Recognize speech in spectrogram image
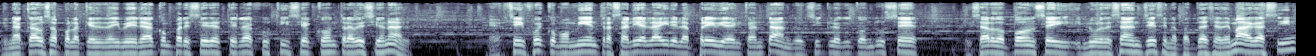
de una causa por la que deberá comparecer ante la justicia contravencional. Así fue como mientras salía al aire la previa del Cantando, el ciclo que conduce Lizardo Ponce y Lourdes Sánchez en la pantalla de Magazine,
